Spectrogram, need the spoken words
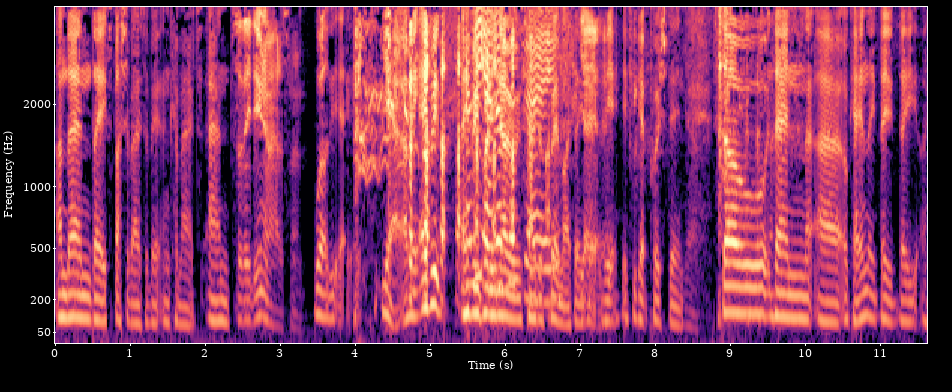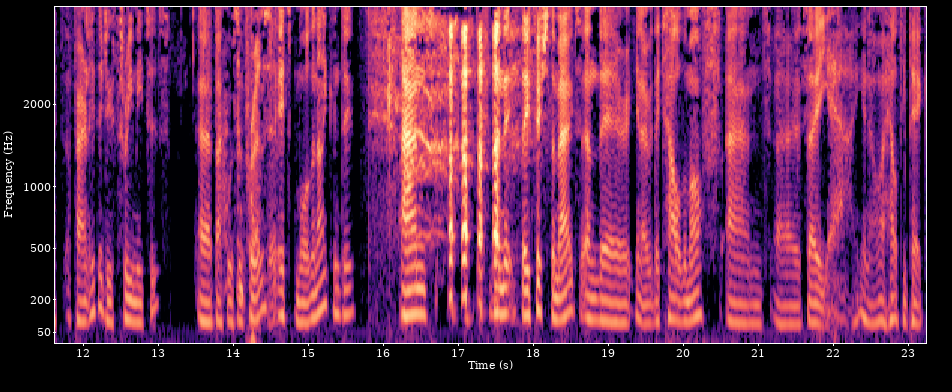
And then they splash about a bit and come out. And So they do know how to swim. well, yeah, yeah, I mean, every, everybody end of the knows how to swim. I think Yeah, uh, yeah. if you get pushed in. So then, uh, okay, and they, they, they uh, apparently they do three meters. Uh, backwards That's and forwards. impressive. It's more than I can do, and then they, they fish them out, and they're you know they towel them off and uh, say, yeah, you know, a healthy pig,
